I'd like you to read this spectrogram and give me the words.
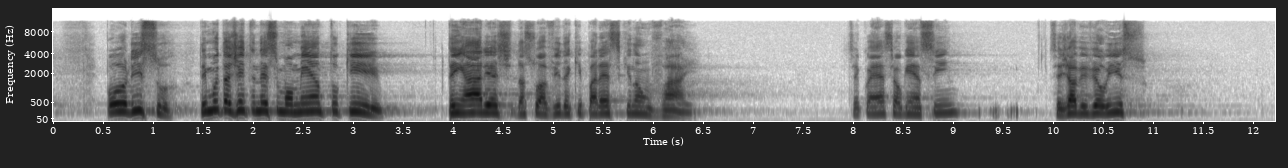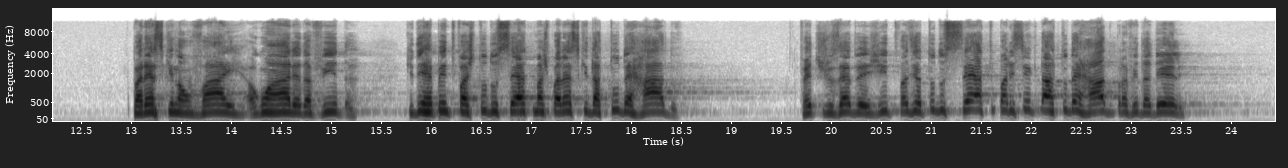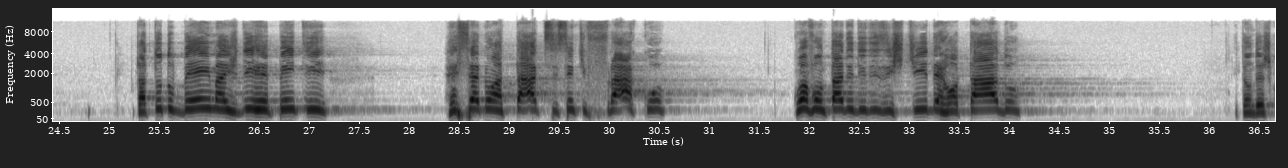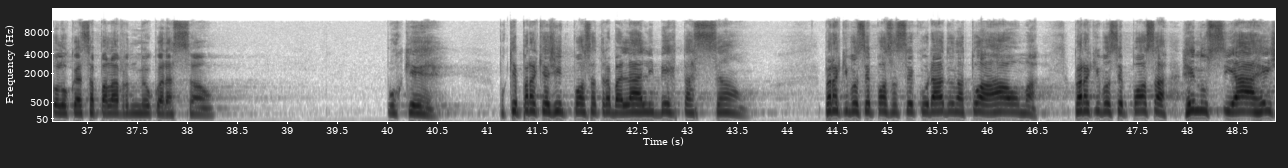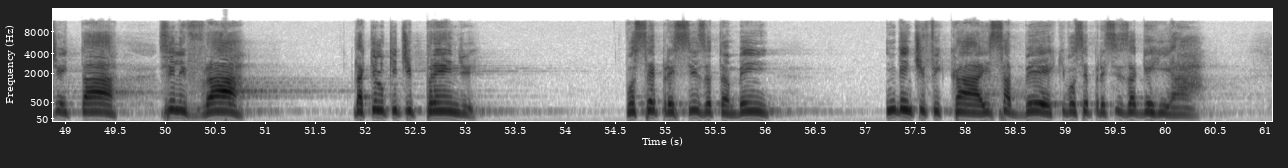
Por isso, tem muita gente nesse momento que tem áreas da sua vida que parece que não vai. Você conhece alguém assim? Você já viveu isso? Parece que não vai, alguma área da vida, que de repente faz tudo certo, mas parece que dá tudo errado. Feito José do Egito, fazia tudo certo, parecia que dava tudo errado para a vida dele. Está tudo bem, mas de repente recebe um ataque, se sente fraco, com a vontade de desistir, derrotado. Então Deus colocou essa palavra no meu coração. Por quê? Porque para que a gente possa trabalhar a libertação, para que você possa ser curado na tua alma, para que você possa renunciar, rejeitar, se livrar daquilo que te prende. Você precisa também identificar e saber que você precisa guerrear.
